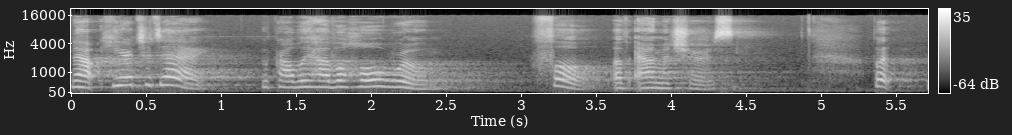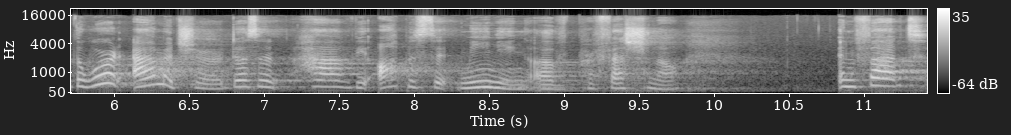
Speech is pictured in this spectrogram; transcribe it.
Now, here today, we probably have a whole room full of amateurs. But the word amateur doesn't have the opposite meaning of professional. In fact,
